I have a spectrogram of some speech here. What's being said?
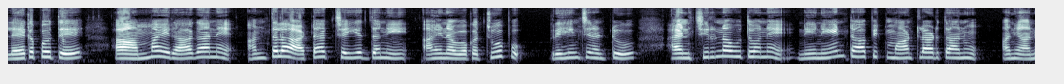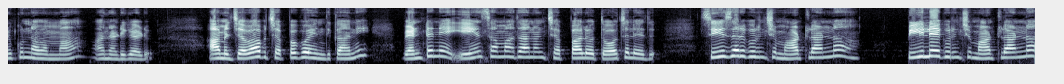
లేకపోతే ఆ అమ్మాయి రాగానే అంతలా అటాక్ చెయ్యొద్దని ఆయన ఒక చూపు గ్రహించినట్టు ఆయన చిరునవ్వుతోనే నేనేం టాపిక్ మాట్లాడతాను అని అనుకున్నావమ్మా? అని అడిగాడు. ఆమె జవాబు చెప్పబోయింది కానీ వెంటనే ఏం సమాధానం చెప్పాలో తోచలేదు. సీజర్ గురించి మాట్లాడినా పీలే గురించి మాట్లాడినా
